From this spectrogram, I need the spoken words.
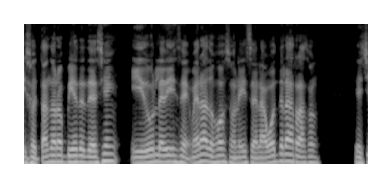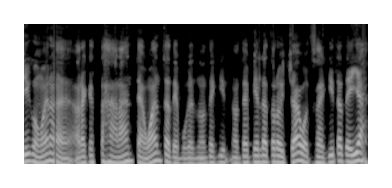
y soltando los billetes de 100. Y Dur le dice: Mira, Dujoso, le dice, la voz de la razón. Dice, chico, mira, ahora que estás adelante, aguántate porque no te, no te pierdas todos los chavos, entonces quítate ya.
